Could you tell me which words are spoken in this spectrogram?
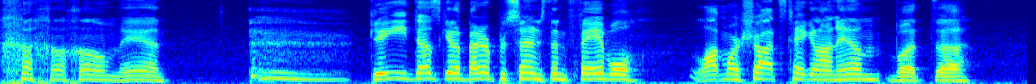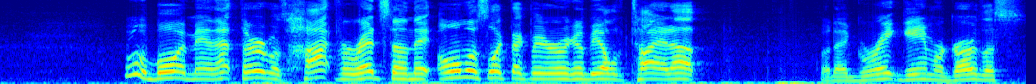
oh man, Giggy does get a better percentage than Fable. A lot more shots taken on him, but uh, oh boy, man, that third was hot for Redstone. They almost looked like they were going to be able to tie it up, but a great game regardless.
